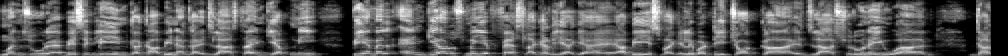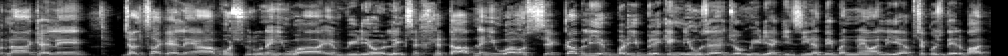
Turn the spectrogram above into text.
मंजूर है। बेसिकली इनका काबीना का इजलास था, इनकी अपनी पीएमएलएन की और उसमें ये फैसला कर लिया गया है। अभी इस वक्त लिबर्टी चौक का इजलास शुरू नहीं हुआ। धरना कह लें, जलसा कह लें आप, वो शुरू नहीं हुआ। वीडियो लिंक से खिताब नहीं हुआ। उससे कब ये बड़ी ब्रेकिंग न्यूज़ है, जो मीडिया की जीनत भी बनने वाली है अब से कुछ देर बाद।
